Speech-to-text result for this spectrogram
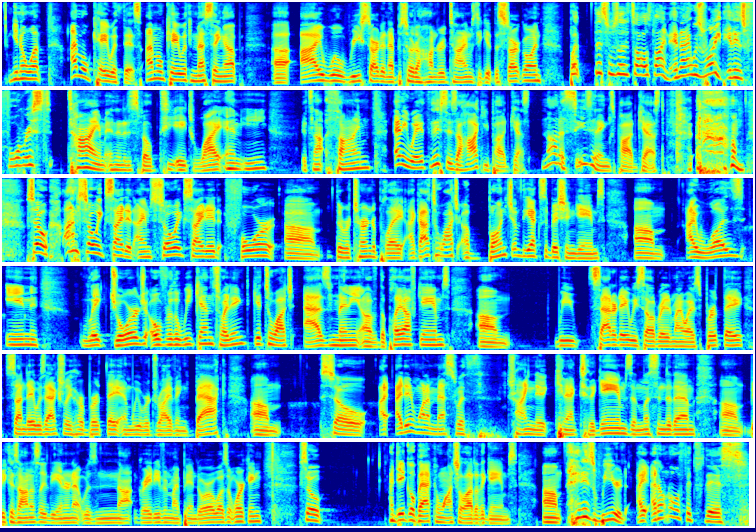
you know what? I'm okay with this. I'm okay with messing up. Uh, I will restart an episode a hundred times to get the start going, but this was it's all fine. And I was right. It is Forest Time, and it is spelled T H Y M E. It's not thyme. Anyway, this is a hockey podcast, not a seasonings podcast. so I'm so excited. I'm so excited for um, the return to play. I got to watch a bunch of the exhibition games. Um, I was in Lake George over the weekend, so I didn't get to watch as many of the playoff games. Um, we Saturday we celebrated my wife's birthday. Sunday was actually her birthday, and we were driving back. Um, so I, I didn't want to mess with trying to connect to the games and listen to them um, because honestly the internet was not great. Even my Pandora wasn't working. So I did go back and watch a lot of the games. Um, it is weird. I, I don't know if it's this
